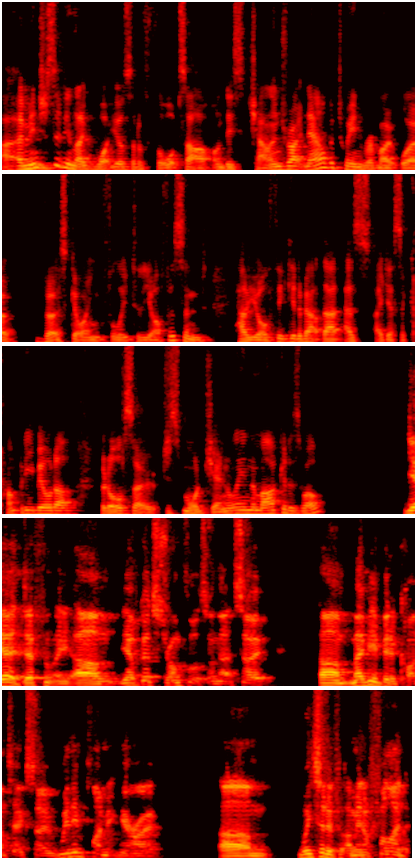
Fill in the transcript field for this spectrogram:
I'm interested in like what your sort of thoughts are on this challenge right now between remote work versus going fully to the office and how you're thinking about that as I guess a company builder, but also just more generally in the market as well. Yeah, definitely. Um, yeah, I've got strong thoughts on that. So um, maybe a bit of context. So with Employment Hero, um, we sort of, I mean, I followed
